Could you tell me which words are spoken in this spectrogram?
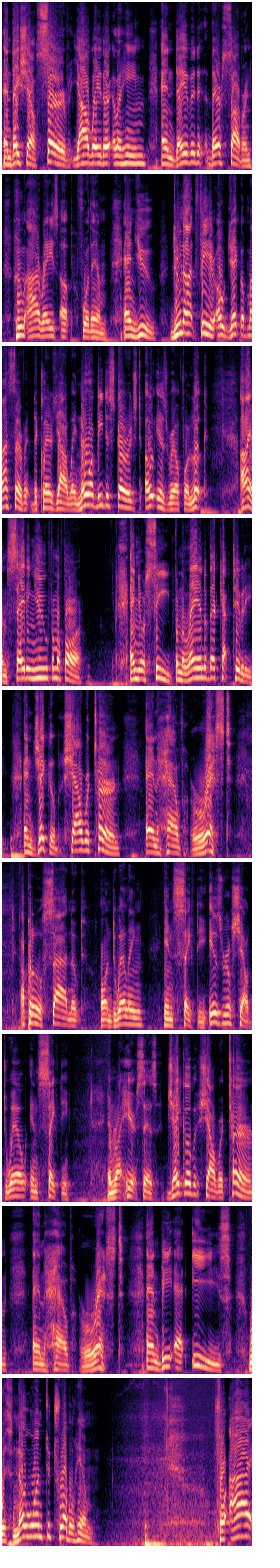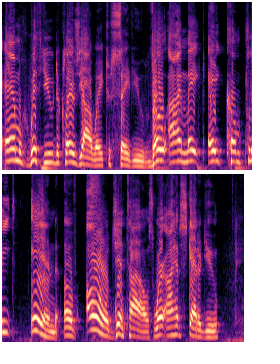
And they shall serve Yahweh their Elohim, and David their sovereign, whom I raise up for them. And you, do not fear, O Jacob my servant, declares Yahweh, nor be discouraged, O Israel, for look, I am saving you from afar, and your seed from the land of their captivity, and Jacob shall return and have rest. I put a little side note on dwelling in safety. Israel shall dwell in safety. And right here it says, Jacob shall return and have rest and be at ease with no one to trouble him. For I am with you, declares Yahweh, to save you, though I make a complete end of all Gentiles where I have scattered you.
